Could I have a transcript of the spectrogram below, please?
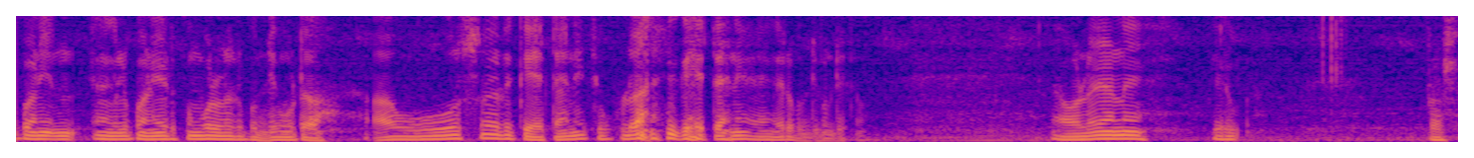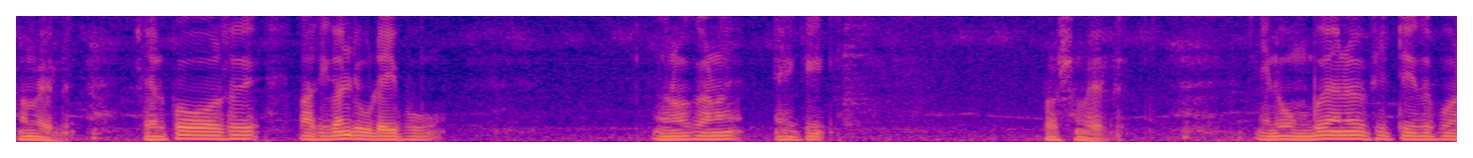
പണി ഞങ്ങൾ പണിയെടുക്കുമ്പോഴുള്ളൊരു ബുദ്ധിമുട്ടാണ് ആ ഓസ് അത് കയറ്റാൻ ചൂടാൻ കയറ്റാൻ ഭയങ്കര ബുദ്ധിമുട്ടായിരുന്നു. അവിടെയാണ് ഒരു പ്രശ്നം വരൽ. ചിലപ്പോൾ ഓസ് അധികം ചൂടായി പോവും. അങ്ങനെയൊക്കെയാണ് എനിക്ക് പ്രശ്നം വരൽ. ഇതിന് മുമ്പ് ഞാൻ ഫിറ്റ് ചെയ്തപ്പോൾ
